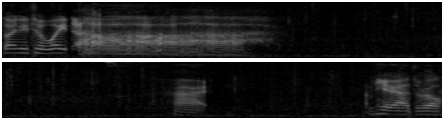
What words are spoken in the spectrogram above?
So I need to wait. Ah. All right. I'm here, Azrael.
